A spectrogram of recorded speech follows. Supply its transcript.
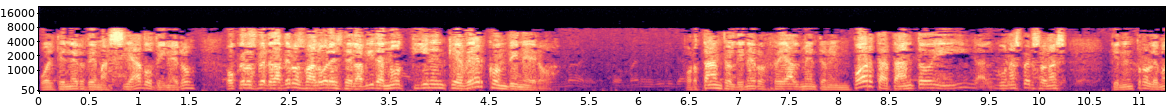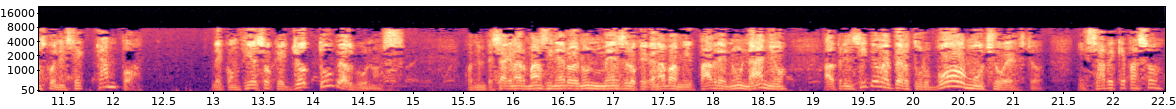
o el tener demasiado dinero, o que los verdaderos valores de la vida no tienen que ver con dinero. Por tanto, el dinero realmente no importa tanto y algunas personas tienen problemas con ese campo. Le confieso que yo tuve algunos. Cuando empecé a ganar más dinero en un mes de lo que ganaba mi padre en un año, al principio me perturbó mucho esto. ¿Y sabe qué pasó?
